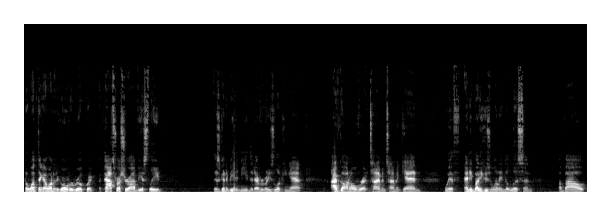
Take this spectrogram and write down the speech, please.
the one thing I wanted to go over real quick a pass rusher, obviously, is going to be the need that everybody's looking at. I've gone over it time and time again with anybody who's willing to listen about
